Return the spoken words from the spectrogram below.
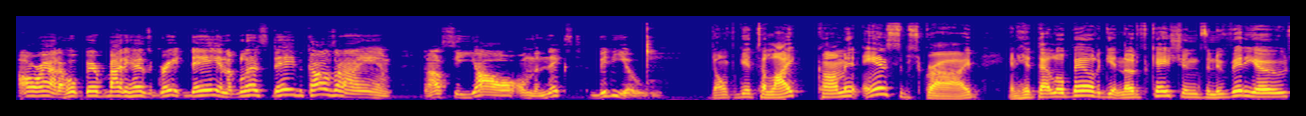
All right. I hope everybody has a great day and a blessed day because I am. And I'll see y'all on the next video. Don't forget to like, comment, and subscribe, and hit that little bell to get notifications of new videos.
